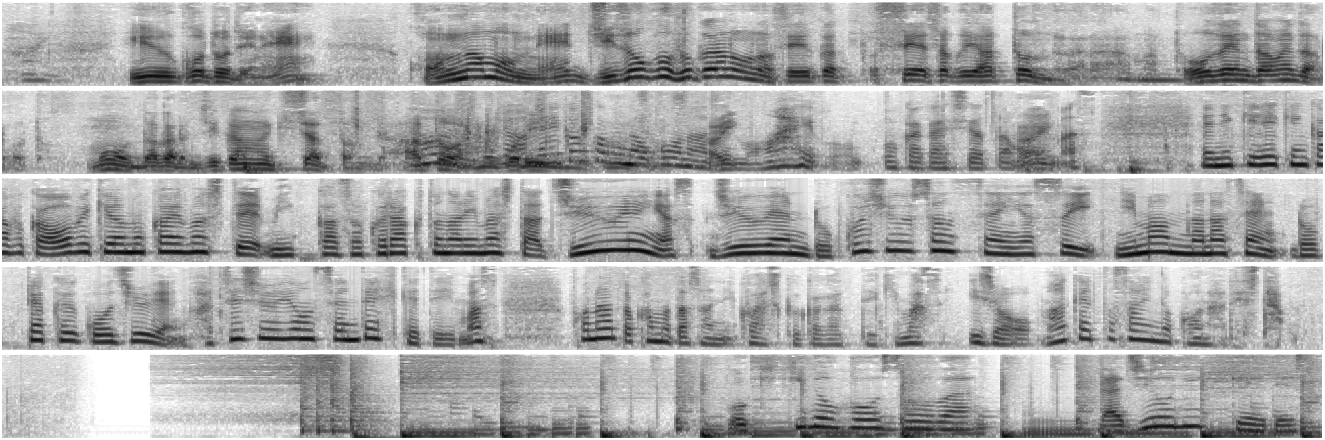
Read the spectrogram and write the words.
いうことでね、こんなもんね、持続不可能な生活政策やっとるんだから、まあ、当然だめだろうと。もうだから時間が来ちゃったんで、あとは残り。アメリカ株のコーナーでも、はい、はい、お伺いしようと思います。はい、日経平均株価大引けを迎えまして、3日続落となりました。10円安、10円63銭安い、27,650円84銭で引けています。この後、鎌田さんに詳しく伺っていきます。以上、マーケットサインのコーナーでした。お聞きの放送は、ラジオ日経です。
